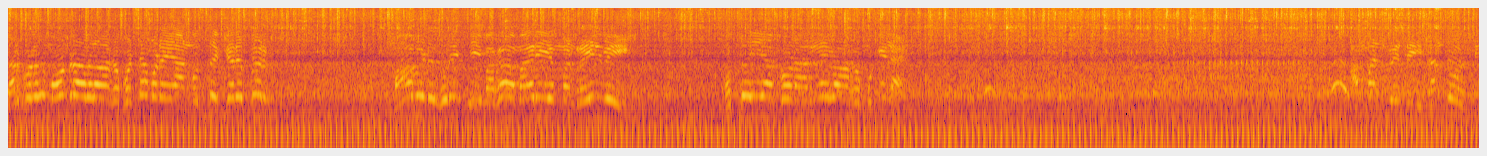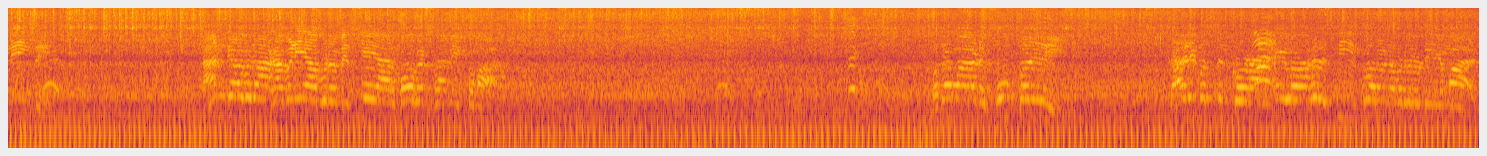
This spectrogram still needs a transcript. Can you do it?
தற்பொழுது மூன்றாவதாக பட்டமடையான் முத்து கருப்பர் மாவடு குறிச்சி மகா மாரியம்மன் ரயில்வே. முத்தையா கோணார் நினைவாக முகிலன் அம்மன்பேட்டை சந்தோஷ் இணைந்து நான்காவதாக அவனியாபுரம் எஸ்கேஆர் மோகன் சாமி குமார் முதமாடு பூப்பள்ளி காளிமுத்து கோணார் நினைவாக ரித்தீஸ்வரன் அவர்களுடைய மாடு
